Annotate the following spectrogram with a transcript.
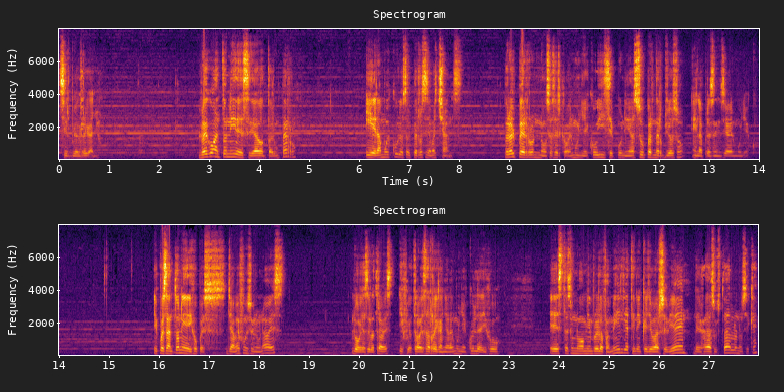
Sirvió el regaño. Luego Anthony decidió adoptar un perro. Y era muy curioso, el perro se llama Chance. Pero el perro no se acercaba al muñeco y se ponía súper nervioso en la presencia del muñeco. Y pues Anthony dijo, pues ya me funcionó una vez, lo voy a hacer otra vez. Y fue otra vez a regañar al muñeco y le dijo, este es un nuevo miembro de la familia, tienen que llevarse bien, deja de asustarlo, no sé qué.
